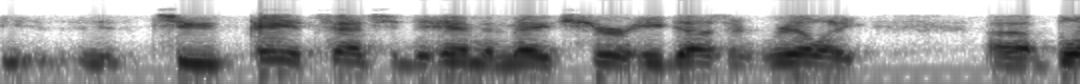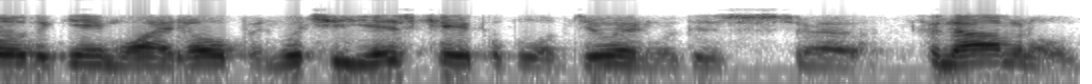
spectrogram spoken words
to pay attention to him and make sure he doesn't really uh, blow the game wide open, which he is capable of doing with his uh, phenomenal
